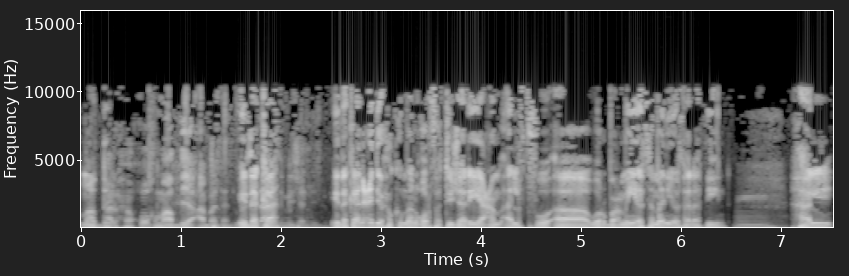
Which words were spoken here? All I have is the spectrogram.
ما تضيع. الحقوق ما تضيع ابدا. إذا كان إذا كان عندي حكم الغرفة التجارية عام 1438 هل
